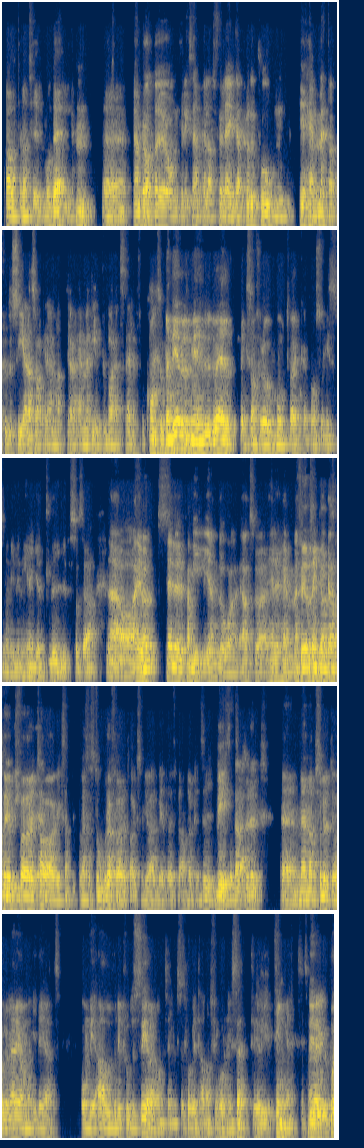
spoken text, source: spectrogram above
alternativ modell. Mm. Eh, Han pratar ju om till exempel att förlägga produktion i hemmet, att producera saker hemma, att göra hemmet inte bara ett ställe för konsumtion. Men det är väl ett mer individuellt liksom, för att motverka konsumismen i din eget liv så att säga. Ja, eller, eller familjen då, alltså eller hemmet. För jag tänker att han tar upp företag, exempelvis på ganska stora företag som ju arbetar efter andra principer. Visst, absolut. Eh, men absolut, jag håller med dig om i det att om vi aldrig producerar någonting så får vi ett annat förhållningssätt till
